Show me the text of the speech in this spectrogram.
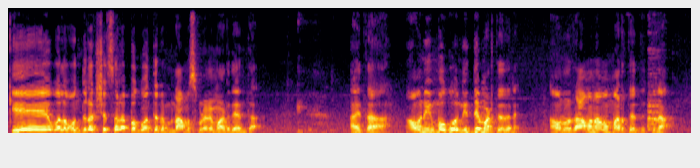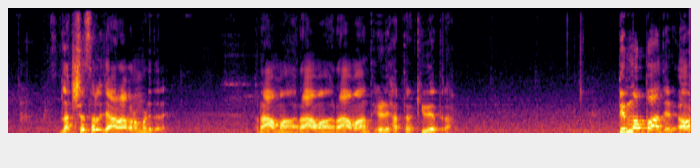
ಕೇವಲ ಒಂದು ಲಕ್ಷ ಸಲ ಭಗವಂತನ ನಾಮಸ್ಮರಣೆ ಮಾಡಿದೆ ಅಂತ. ಆಯಿತಾ? ಅವನಿಗೆ ಮಗು ನಿದ್ದೆ ಮಾಡ್ತಾ ಇದ್ದಾನೆ. ಅವನು ರಾಮನಾಮ ಮಾಡ್ತಾ ಇದ್ದ ದಿನ. ಲಕ್ಷ ಸಲ ಜಾರಾಮನ ಮಾಡಿದ್ದಾನೆ. ರಾಮ ರಾಮ ರಾಮ ಅಂತ ಹೇಳಿ ಹತ್ರ, ಕಿವಿ ಹತ್ರ. ತಿಮ್ಮಪ್ಪ ಅಂತೇಳಿ ಆ,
